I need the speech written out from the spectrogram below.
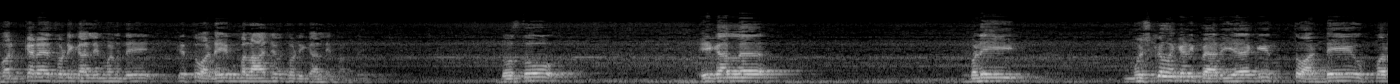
ਵਰਕਰ ਹੈ, ਤੁਹਾਡੀ ਗੱਲ ਨਹੀਂ ਮੰਨਦੇ, ਕਿ ਤੁਹਾਡੇ ਮੁਲਾਜ਼ਮ ਤੁਹਾਡੀ ਗੱਲ ਨਹੀਂ ਮੰਨਦੇ। ਦੋਸਤੋ, ਇਹ ਗੱਲ ਬੜੀ ਮੁਸ਼ਕਲ ਨਾਲ ਕਹਿਣੀ ਪੈ ਰਹੀ ਹੈ ਕਿ ਤੁਹਾਡੇ ਉੱਪਰ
